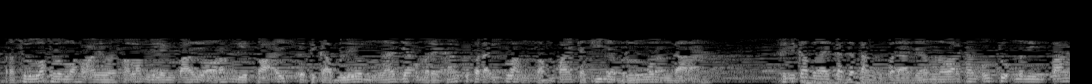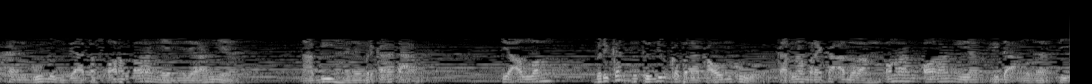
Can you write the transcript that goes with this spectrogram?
Rasulullah Shallallahu Alaihi Wasallam dilempari orang di Taif ketika beliau mengajak mereka kepada Islam sampai kakinya berlumuran darah. Ketika malaikat datang kepadanya menawarkan untuk menimpakan gunung di atas orang-orang yang menyerangnya, Nabi hanya berkata, Ya Allah, berikan petunjuk kepada kaumku, karena mereka adalah orang-orang yang tidak mengerti.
